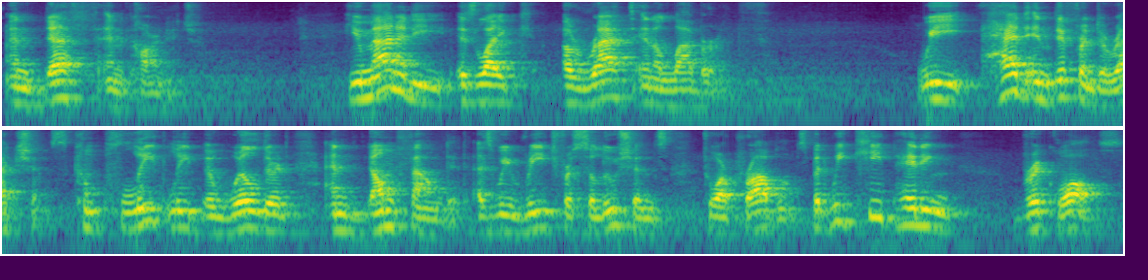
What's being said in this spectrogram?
and death and carnage. Humanity is like a rat in a labyrinth. We head in different directions, completely bewildered and dumbfounded as we reach for solutions to our problems. But we keep hitting brick walls.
